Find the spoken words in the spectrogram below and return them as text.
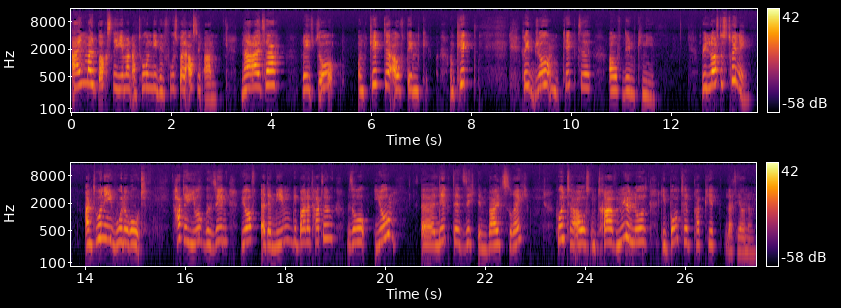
einmal boxte jemand Antoni den Fußball aus dem Arm. Na, Alter, rief Joe und kickte auf dem und kickt, rief Joe und kickte auf dem Knie. Wie läuft das Training? Antoni wurde rot. Hatte Jo gesehen, wie oft er daneben geballert hatte? So, Jo äh, legte sich den Ball zurecht, holte aus und traf mühelos die bunte Papierlaterne,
